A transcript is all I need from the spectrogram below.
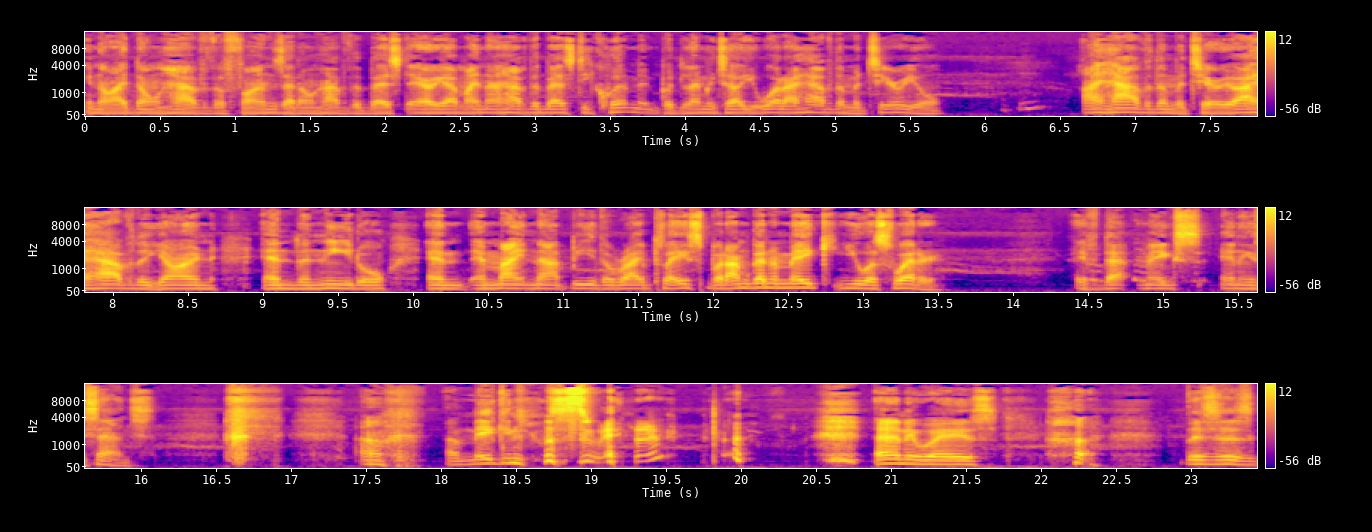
you know, I don't have the funds. I don't have the best area. I might not have the best equipment, but let me tell you what, I have the material I have the material. I have the yarn and the needle, and it might not be the right place, but I'm gonna make you a sweater. If that makes any sense. uh, I'm making you a sweater. Anyways, this is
